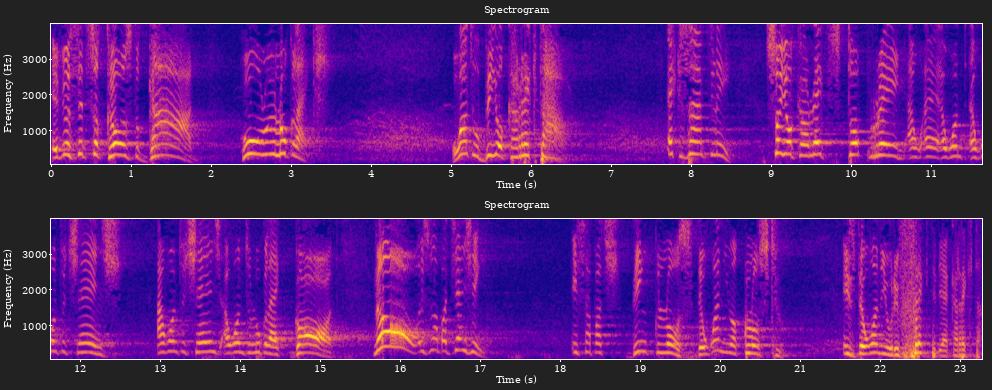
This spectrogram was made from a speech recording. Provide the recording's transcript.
If you sit so close to God, who will you look like? What will be your character? Exactly. So your character, stop praying. I, I, I, want, I want to change. I want to change. I want to look like God. No, it's not about changing. It's about being close. The one you are close to is the one you reflect their character.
